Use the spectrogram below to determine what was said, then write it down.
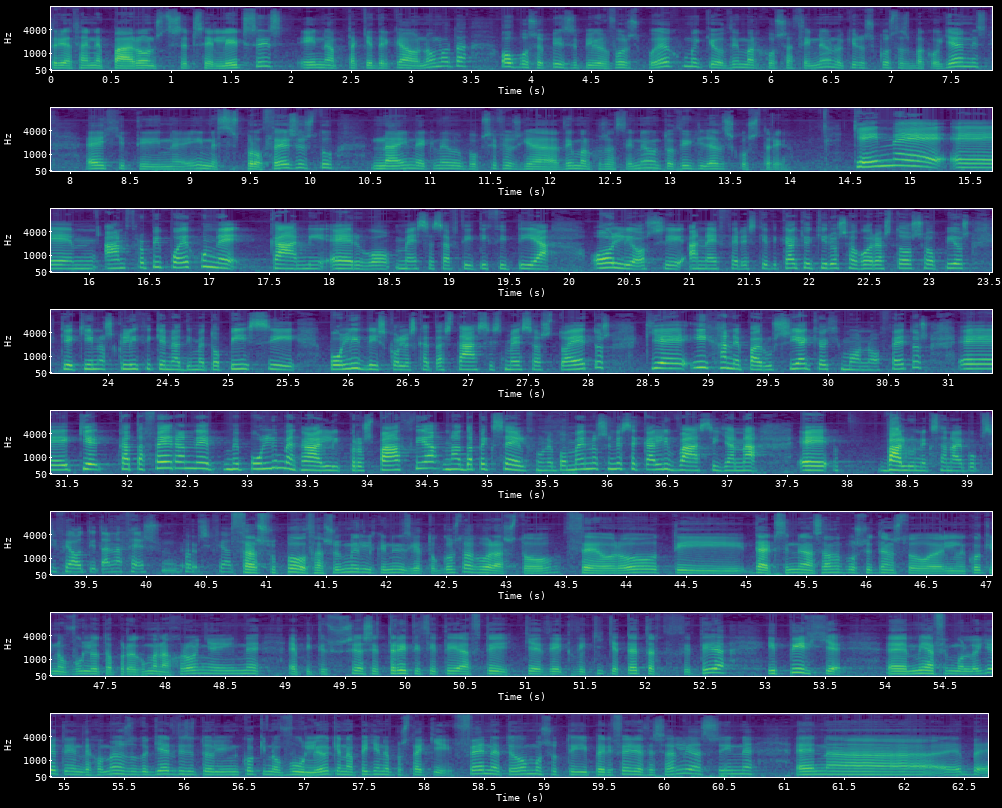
2023 θα είναι παρόν στις εξελίξεις, είναι από τα κεντρικά ονόματα, όπως επίσης η πληροφόρηση που έχουμε και ο Δήμαρχος Αθηναίων, ο κύριος Κώστας Μπακογιάννης, έχει την, είναι στις προθέσεις του να είναι εκ νέου υποψήφιος για Δήμαρχος Αθηναίων το 2023. Και είναι ε, άνθρωποι που έχουν κάνει έργο μέσα σε αυτή τη θητεία. Όλοι όσοι ανέφερε, σχετικά και ο κύριος Αγοραστός, ο οποίος και εκείνος κλήθηκε να αντιμετωπίσει πολύ δύσκολες καταστάσεις μέσα στο έτος και είχαν παρουσία και όχι μόνο φέτος ε, και καταφέρανε με πολύ μεγάλη προσπάθεια να ανταπεξέλθουν. Επομένως είναι σε καλή βάση για να ε, βάλουν ξανά υποψηφιότητα, να θέσουν υποψηφιότητα. Θα σου πω, θα σου είμαι ειλικρινής για τον Κώστα Αγοραστό. Θεωρώ ότι. Εντάξει, είναι ένας άνθρωπος που ήταν στο Ελληνικό Κοινοβούλιο τα προηγούμενα χρόνια. Είναι επί της ουσίας η τρίτη θητεία αυτή και διεκδικεί και τέταρτη θητεία. Υπήρχε ε, μία φημολογία ότι ενδεχομένως να τον κέρδιζε το ελληνικό κοινοβούλιο και να πήγαινε προς τα εκεί. Φαίνεται όμως ότι η περιφέρεια Θεσσαλίας ε,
